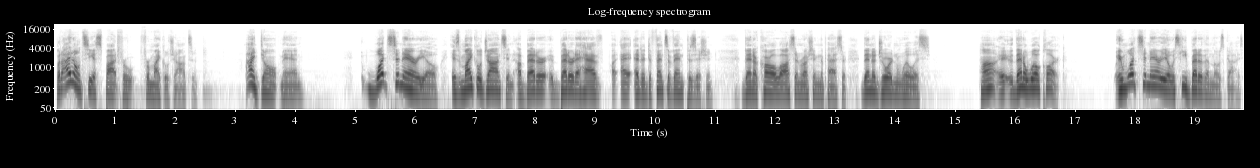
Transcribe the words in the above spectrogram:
But I don't see a spot for for Michael Johnson. I don't, man. What scenario is Michael Johnson a better better to have at, at a defensive end position than a Carl Lawson rushing the passer, than a Jordan Willis, huh? Eh, Than a Will Clarke. In what scenario is he better than those guys?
